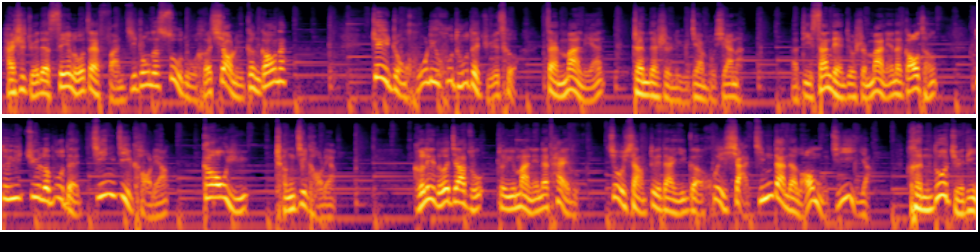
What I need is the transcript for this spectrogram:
还是觉得 C 罗在反击中的速度和效率更高呢？这种糊里糊涂的决策在曼联真的是屡见不鲜了。那第三点就是曼联的高层对于俱乐部的经济考量高于成绩考量。格雷德家族对于曼联的态度就像对待一个会下金蛋的老母鸡一样，很多决定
